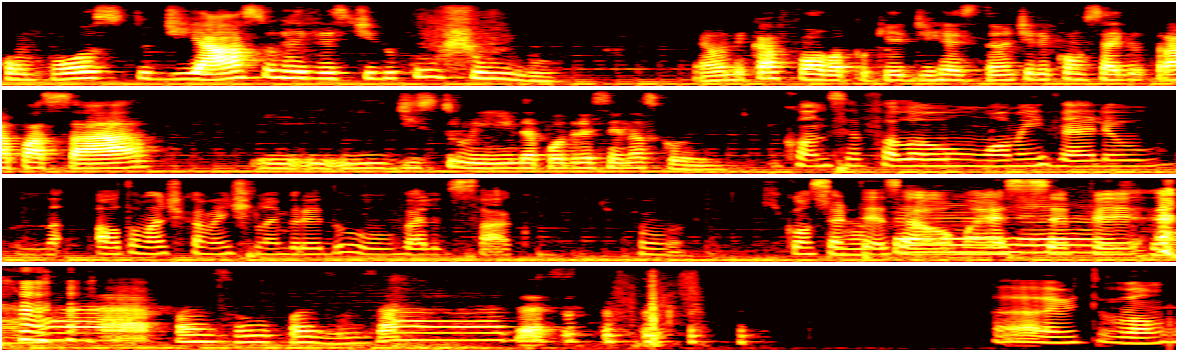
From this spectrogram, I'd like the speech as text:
Composto de aço revestido com chumbo. É a única forma, porque de restante ele consegue ultrapassar e, e, e destruindo, apodrecendo as coisas. Quando você falou um homem velho, eu automaticamente lembrei do velho de saco. Tipo, que com certeza é uma SCP. Garrafas, roupas usadas. Ai, muito bom.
